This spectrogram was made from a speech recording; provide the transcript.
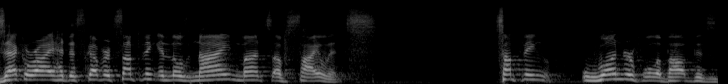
Zechariah had discovered something in those nine months of silence, something wonderful about this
